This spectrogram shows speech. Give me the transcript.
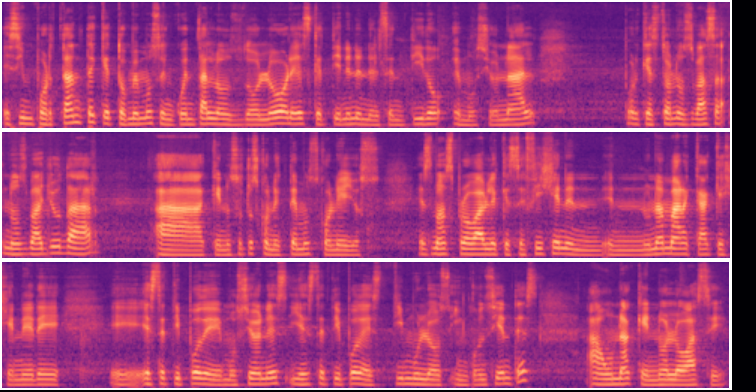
es importante que tomemos en cuenta los dolores que tienen en el sentido emocional, porque esto nos va a, nos va a ayudar a que nosotros conectemos con ellos. Es más probable que se fijen en, en una marca que genere eh, este tipo de emociones y este tipo de estímulos inconscientes a una que no lo hace.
